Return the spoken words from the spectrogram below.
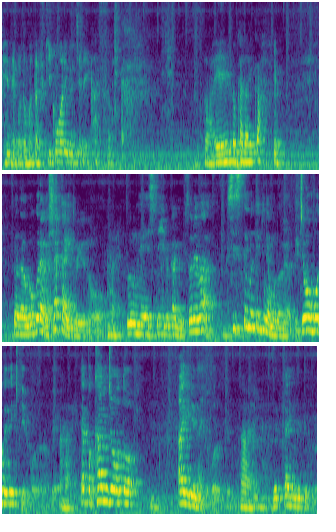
変なことまた吹き込まれるんじゃねえかまあ永遠の課題か。ただ僕らが社会というのをはい。運営している限りそれはシステム的なものであって情報でできているものなので、はやっぱ感情と相入れないところっていうのははい、絶対に出てくる。わけですう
